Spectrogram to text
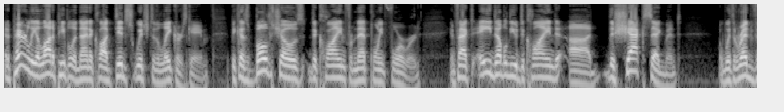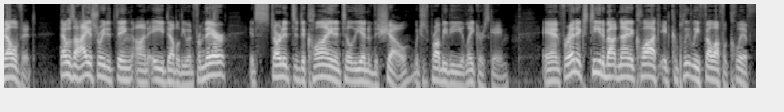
and apparently a lot of people at 9 o'clock did switch to the Lakers game because both shows declined from that point forward. In fact, AEW declined uh, the Shaq segment with Red Velvet. That was the highest rated thing on AEW. And from there, it started to decline until the end of the show, which was probably the Lakers game. And for NXT at about 9 o'clock, it completely fell off a cliff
